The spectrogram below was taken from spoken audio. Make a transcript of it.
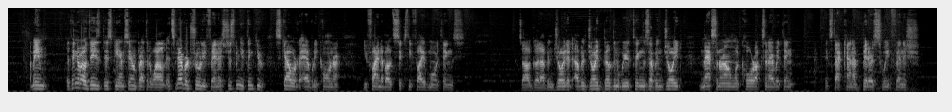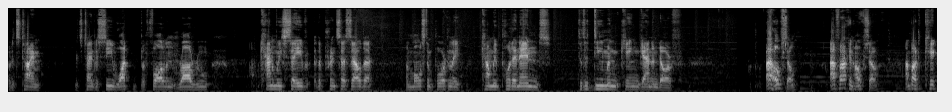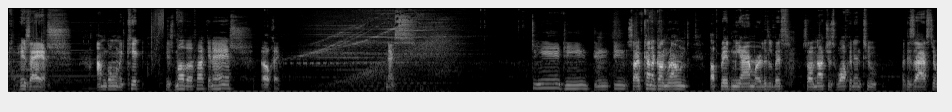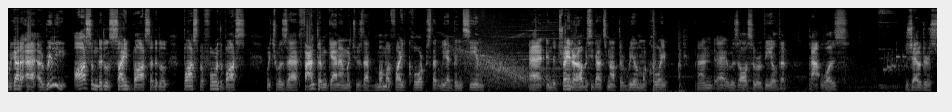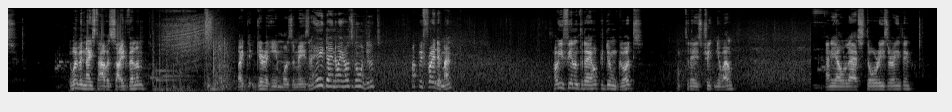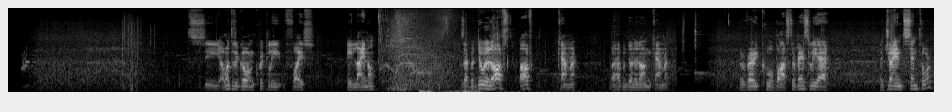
I mean, the thing about these, this game, with Breath of the Wild, it's never truly finished. Just when you think you've scoured every corner, you find about 65 more things. It's all good. I've enjoyed it. I've enjoyed building weird things. I've enjoyed messing around with Koroks and everything. It's that kind of bittersweet finish. But it's time. It's time to see what befallen Rauru can we save the Princess Zelda? And most importantly, can we put an end to the Demon King Ganondorf? I hope so. I fucking hope so. I'm about to kick his ass. I'm going to kick his motherfucking ass. Okay. Nice. So I've kind of gone round upgrading my armor a little bit. So I'm not just walking into a disaster. We got a, a really awesome little side boss, a little boss before the boss, which was uh, Phantom Ganon, which was that mummified corpse that we had been seeing uh, in the trailer. Obviously, that's not the real McCoy. And uh, it was also revealed that that was Zelda's. It would have been nice to have a side villain. Like, Ghirahim was amazing. Hey, Dynamite, how's it going, dude? Happy Friday, man. How are you feeling today? I hope you're doing good. Hope today is treating you well. Any old uh, stories or anything? Let's see. I wanted to go and quickly fight a Lynel. Because I've been doing it off, off camera. But I haven't done it on camera. They're a very cool boss. They're basically a, a giant centaur.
